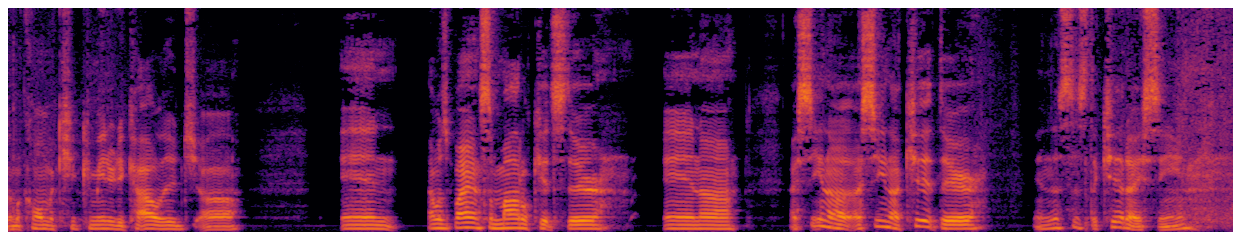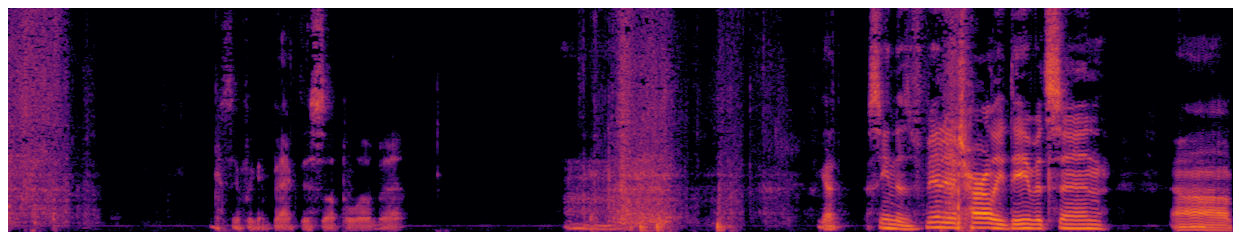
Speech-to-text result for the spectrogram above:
the Macomb Community College, uh, and I was buying some model kits there, and uh, I seen a I seen a kit there, and this is the kit I seen. Let's see if we can back this up a little bit. Um, I got seen this vintage Harley Davidson, uh,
